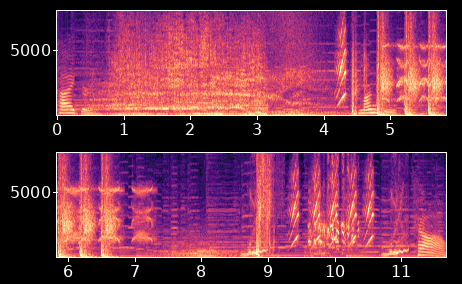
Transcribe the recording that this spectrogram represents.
tiger monkey. Cow.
